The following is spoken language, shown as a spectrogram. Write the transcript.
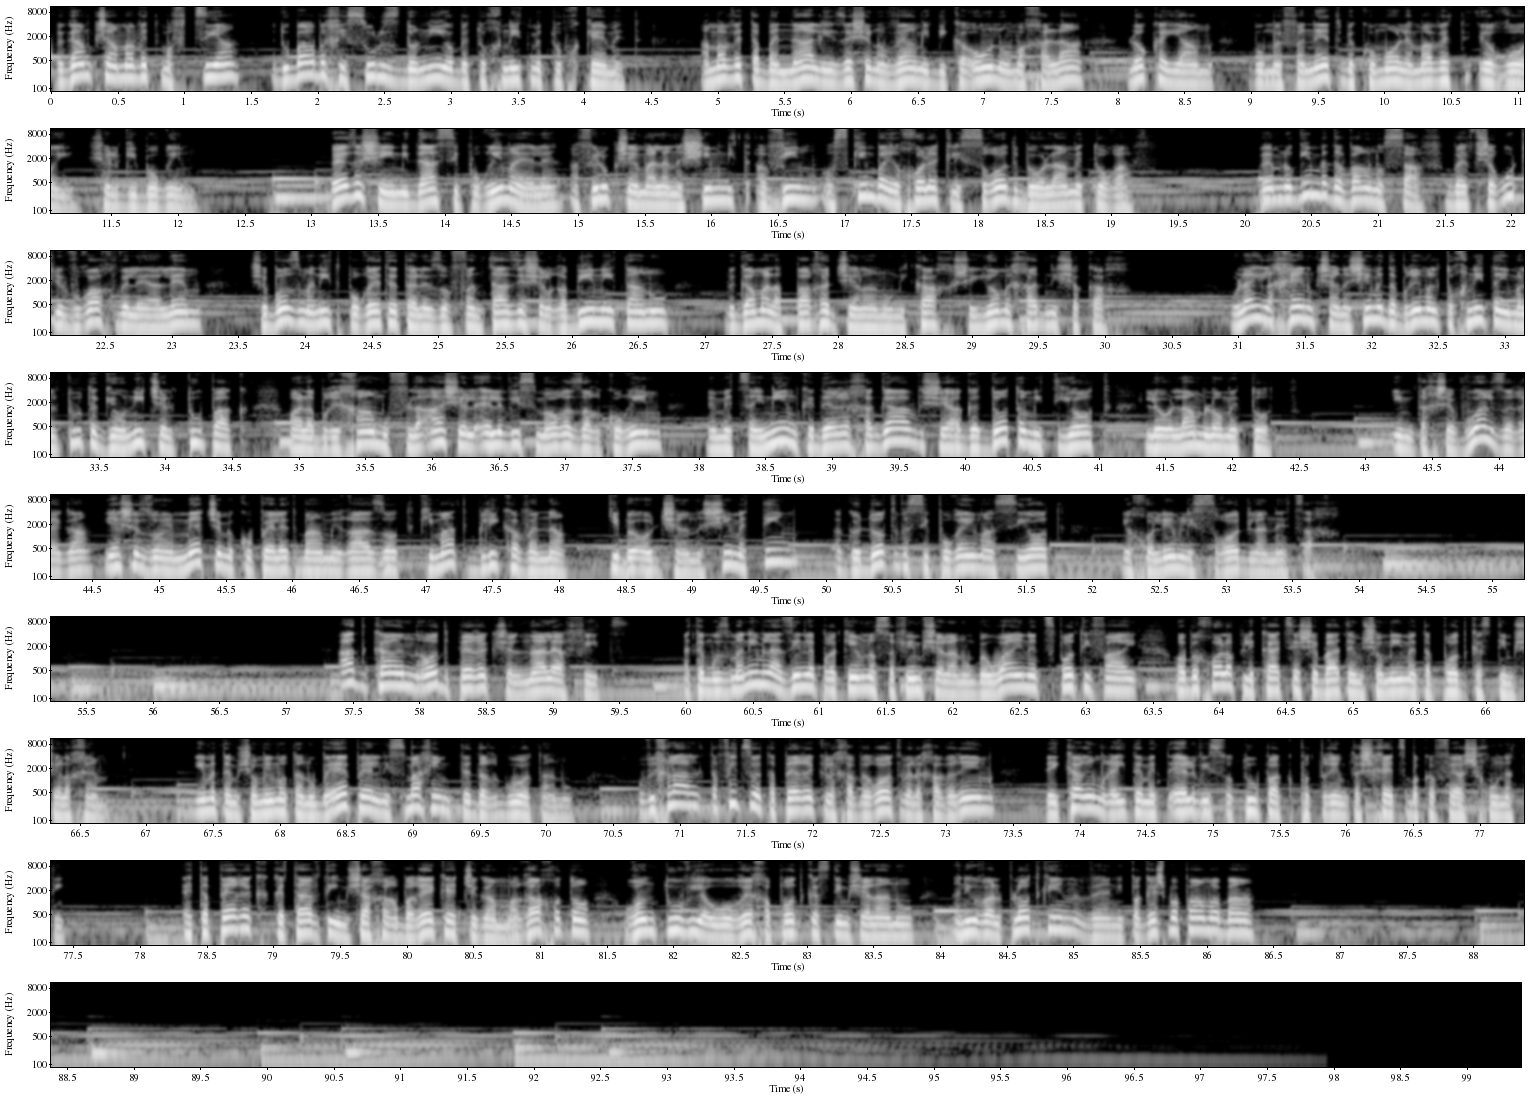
וגם כשהמוות מפציע, מדובר בחיסול זדוני או בתוכנית מתוחכמת. המוות הבנאלי, זה שנובע מדיכאון או מחלה, לא קיים, והוא מפנה את מקומו למוות הירואי של גיבורים. באיזושהי מידה הסיפורים האלה, אפילו כשהם על אנשים נתעבים, עוסקים ביכולת לשרוד בעולם מטורף. והם נוגעים בדבר נוסף, באפשרות לברוח ולהיעלם, שבו זמנית פורטת על איזו פנטזיה של רבים מאיתנו, וגם על הפחד שלנו מכך שיום אחד נשכח. אולי לכן כשאנשים מדברים על תוכנית ההימלטות הגאונית של טופק, או על הבריחה המופלאה של אלוויס מאור הזרקורים, הם מציינים כדרך אגב שאגדות אמיתיות לעולם לא מתות. אם תחשבו על זה רגע, יש איזו אמת שמקופלת באמירה הזאת כמעט בלי כוונה. כי בעוד שאנשים מתים, אגדות וסיפורי מעשיות יכולים לשרוד לנצח. עד כאן עוד פרק של נא להפיץ. אתם מוזמנים להאזין לפרקים נוספים שלנו ב-ynet, ספוטיפיי או בכל אפליקציה שבה אתם שומעים את הפודקאסטים שלכם. אם אתם שומעים אותנו באפל, נשמח אם תדרגו אותנו. ובכלל, תפיצו את הפרק לחברות ולחברים, בעיקר אם ראיתם את אלוויס או טופק פותרים את התשחץ בקפה השכונתי. את הפרק כתבתי עם שחר ברקת, שגם ערך אותו, רון טוביה הוא עורך הפודקאסטים שלנו, אני יובל פלוטקין, וניפגש בפעם הבאה.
